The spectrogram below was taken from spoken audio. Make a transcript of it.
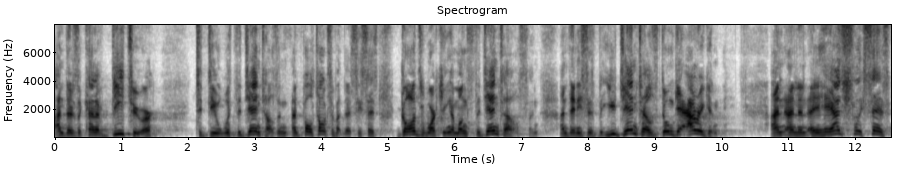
And there's a kind of detour to deal with the Gentiles. And, and Paul talks about this. He says, God's working amongst the Gentiles. And, and then he says, But you Gentiles don't get arrogant. And, and, and he actually says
